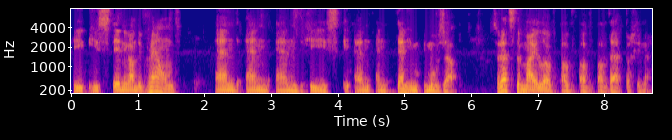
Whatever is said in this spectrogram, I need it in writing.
He he's standing on the ground, and and and he's and and then he, he moves up. So that's the mile of of of, of that bechina.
